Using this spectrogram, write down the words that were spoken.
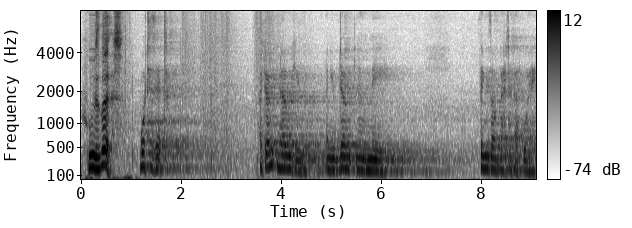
Who is this? What is it? I don't know you, and you don't know me. Things are better that way.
